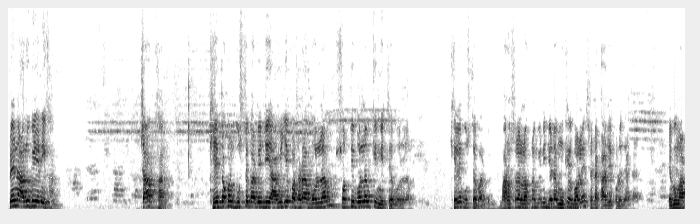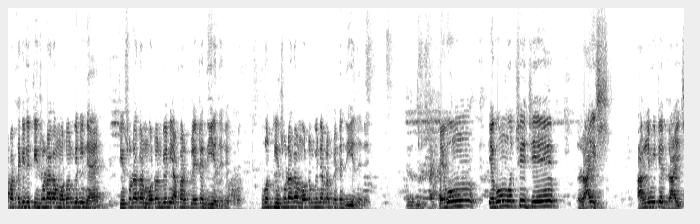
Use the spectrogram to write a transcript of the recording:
প্লেন আলু বিরিয়ানি খান। চাপ খান। খেয়ে তখন বুঝতে পারবেন যে আমি যে কথাটা বললাম, সত্যি বললাম কি মিথ্যে বললাম? খেলে বুঝতে পারবেন। ভারত সেরা লখনৌ বিরিয়ানি যেটা মুখে বলে, সেটা কাজে করে দেখায়। এবং আপনার থেকে যদি তিনশো টাকা মটন বিরিয়ানি নেয়, তিনশো টাকার মটন বিরিয়ানি আপনার প্লেটে দিয়ে দেবে পুরো। পুরো তিনশো টাকার মটন বিরিয়ানি আপনার প্লেটে দিয়ে দেবে। এবং এবং হচ্ছে যে রাইস আনলিমিটেড রাইস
